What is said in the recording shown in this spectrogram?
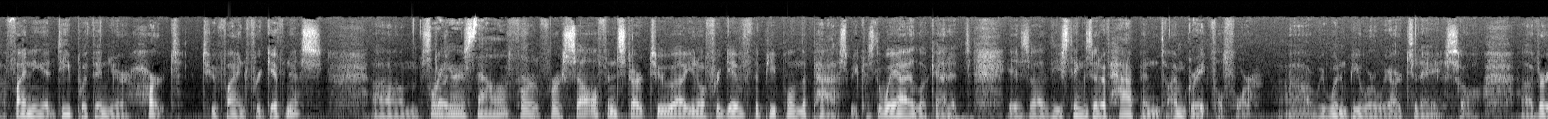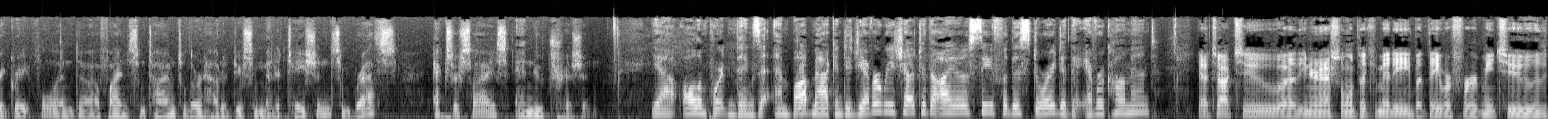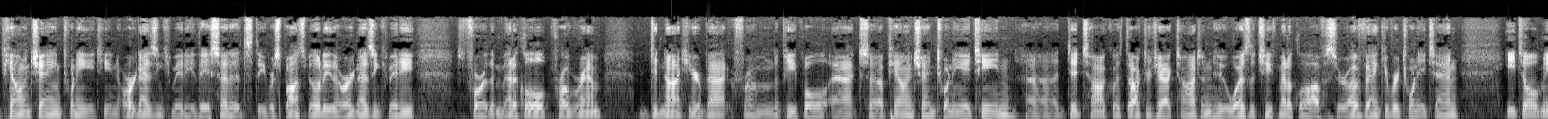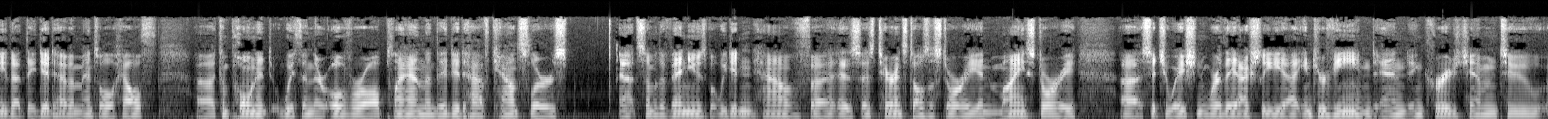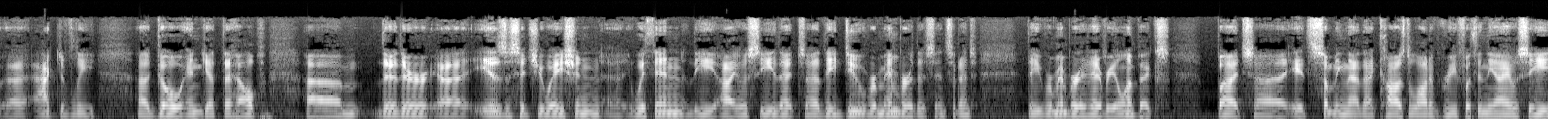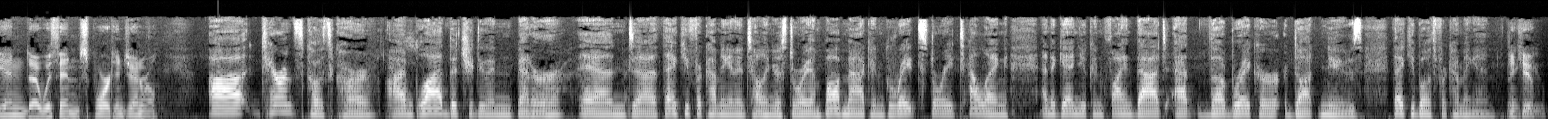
finding it deep within your heart to find forgiveness um, for yourself, for for self, and start to uh, you know forgive the people in the past. Because the way I look at it is uh, these things that have happened, I'm grateful for. Uh, we wouldn't be where we are today. So, uh, very grateful, and uh, find some time to learn how to do some meditation, some breaths, exercise, and nutrition. Yeah, all important things. And Bob yep. Mackin, did you ever reach out to the IOC for this story? Did they ever comment? Yeah, I talked to uh, the International Olympic Committee, but they referred me to the Pyeongchang 2018 Organizing Committee. They said it's the responsibility of the Organizing Committee for the medical program. Did not hear back from the people at uh, Pyeongchang 2018. Uh, did talk with Dr. Jack Taunton, who was the Chief Medical Officer of Vancouver 2010. He told me that they did have a mental health uh, component within their overall plan, and they did have counselors at some of the venues, but we didn't have, uh, as as Terrance tells a story in my story, uh, situation where they actually uh, intervened and encouraged him to uh, actively uh, go and get the help. Um, there there is a situation within the IOC that they do remember this incident. They remember it at every Olympics, but it's something that, that caused a lot of grief within the IOC and within sport in general. Uh, Terrance Kosikar, yes. I'm glad that you're doing better. And thank, uh, thank, you for coming in and telling your story. And Bob Mackin, great storytelling. And again, you can find that at thebreaker.news. Thank you both for coming in. Thank, thank you. you.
